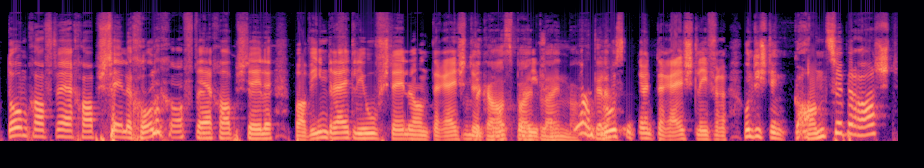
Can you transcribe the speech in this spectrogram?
Atomkraftwerke abstellen, Kohlekraftwerke abstellen, ein paar Windräder aufstellen und den Rest... Und eine Gaspipeline machen. Ja, und genau. den Rest liefern. Und ist dann ganz überrascht,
